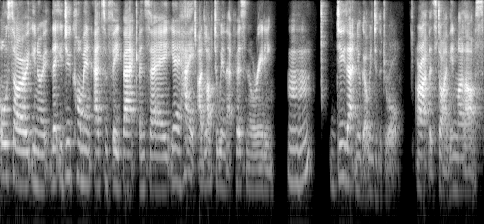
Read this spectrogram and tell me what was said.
also, you know, that you do comment, add some feedback, and say, yeah, hey, I'd love to win that personal reading. Mm-hmm. Do that, and you'll go into the draw. All right, let's dive in, my loves.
